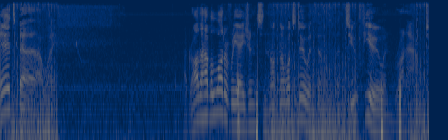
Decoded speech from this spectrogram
It's better that way. I'd rather have a lot of reagents and not know what to do with them than too few and run out.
